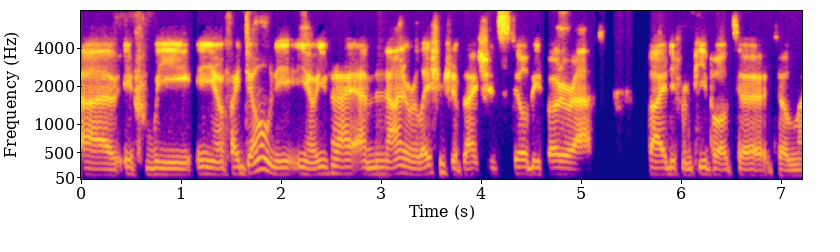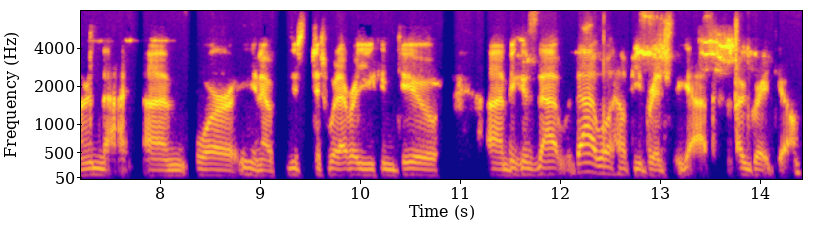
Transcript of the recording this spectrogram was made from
uh, if we, you know, if I don't, you know, even I, I'm not in a relationship, I should still be photographed by different people to to learn that, um, or you know, just just whatever you can do, um, because that that will help you bridge the gap a great deal.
